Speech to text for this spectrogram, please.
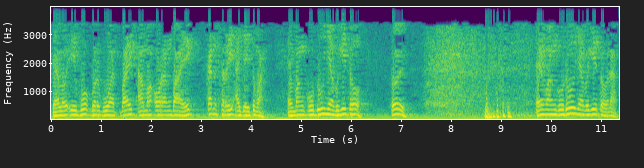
kalau ibu berbuat baik sama orang baik kan seri aja itu mah. Emang kudunya begitu. Hei. Emang gudunya begitu. Nah,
